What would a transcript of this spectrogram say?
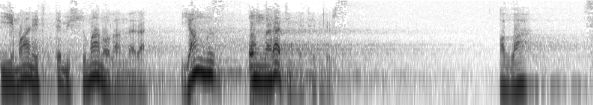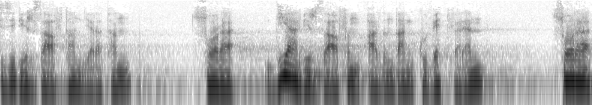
iman edip de Müslüman olanlara, yalnız onlara dinletebilirsin. Allah sizi bir zaaftan yaratan, sonra diğer bir zaafın ardından kuvvet veren, sonra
